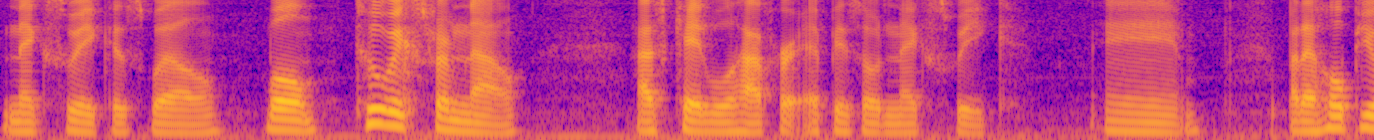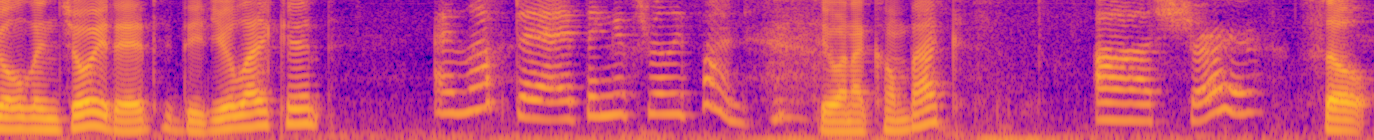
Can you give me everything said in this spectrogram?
next week as well. Well, two weeks from now, as Kate will have her episode next week. Um, but I hope you all enjoyed it. Did you like it? I loved it. I think it's really fun. Do you want to come back? Uh, sure. So,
